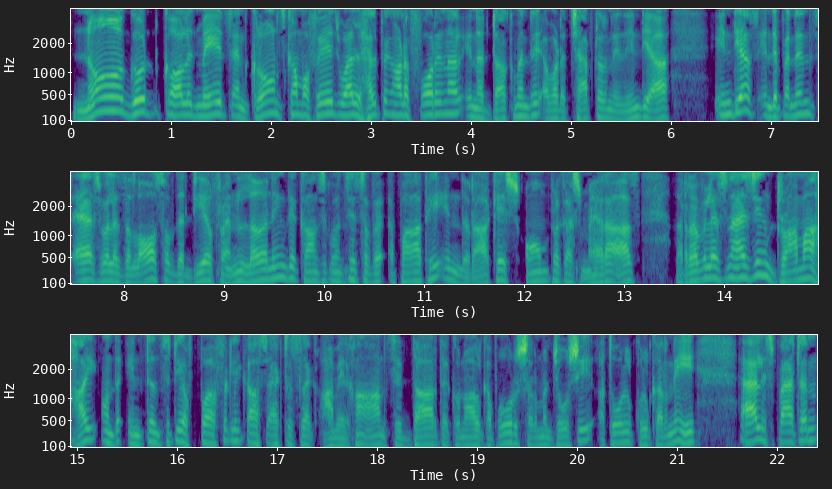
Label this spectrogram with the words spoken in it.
No good college mates and crones come of age while helping out a foreigner in a documentary about a chapter in India India's independence as well as the loss of the dear friend, learning the consequences of apathy in the Rakesh Om Prakash Mehra's revolutionizing drama high on the intensity of perfectly cast actors like Aamir Khan, Siddharth, Kunal Kapoor, Sharman Joshi, Atul Kulkarni, Alice Patten,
